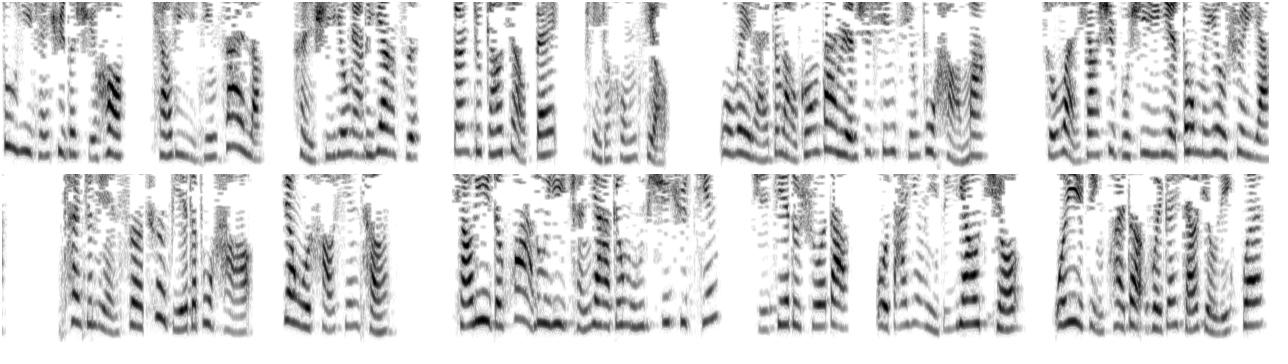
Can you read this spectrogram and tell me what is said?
陆亦辰去的时候，乔丽已经在了，很是优雅的样子，端着高脚杯，品着红酒。我未来的老公大人是心情不好吗？昨晚上是不是一夜都没有睡呀？看着脸色特别的不好，让我好心疼。乔丽的话，陆亦辰压根无需去听，直接的说道：“我答应你的要求，我也尽快的会跟小九离婚，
